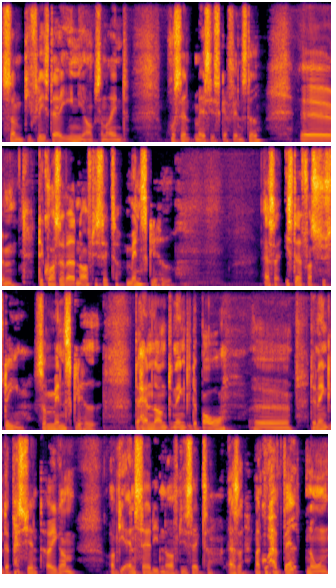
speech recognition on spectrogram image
som de fleste er enige om, sådan rent procentmæssigt skal finde sted. Øh, det kunne også have været den offentlige sektor. Menneskelighed. Altså, i stedet for system, som menneskelighed, der handler om den enkelte borger, øh, den enkelte patient, og ikke om, om de ansatte i den offentlige sektor. Altså, man kunne have valgt nogle,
